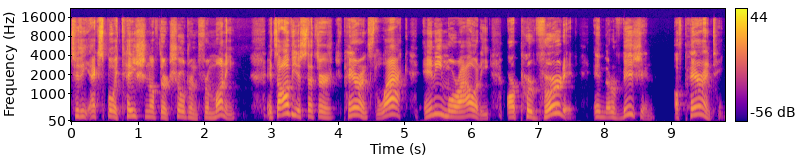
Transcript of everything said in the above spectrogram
to the exploitation of their children for money, it's obvious that their parents lack any morality, are perverted in their vision of parenting.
